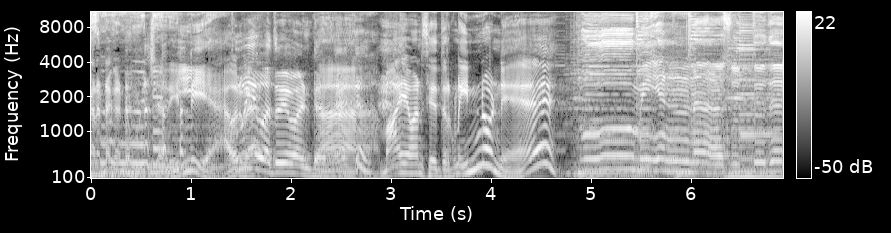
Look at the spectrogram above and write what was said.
கரெக்டா கண்டுபிடிச்சாரு. இல்லையே அவர் வே- தூயவா, தூயவான்ட்டாரு. ஆ, மாயவான் சேர்த்திருக்கணும். இன்னொன்னு பூமி என்ன சுத்துது?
